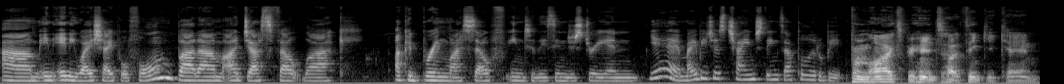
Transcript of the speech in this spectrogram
um, in any way, shape, or form, but um, I just felt like I could bring myself into this industry and yeah, maybe just change things up a little bit. From my experience, I think you can.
